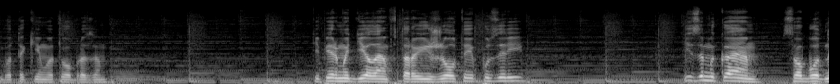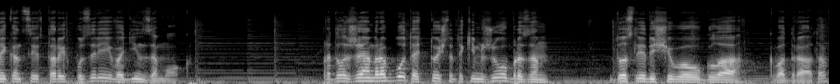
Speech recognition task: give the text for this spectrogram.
вот таким вот образом. Теперь мы делаем вторые желтые пузыри и замыкаем свободные концы вторых пузырей в один замок. Продолжаем работать точно таким же образом до следующего угла квадратов.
